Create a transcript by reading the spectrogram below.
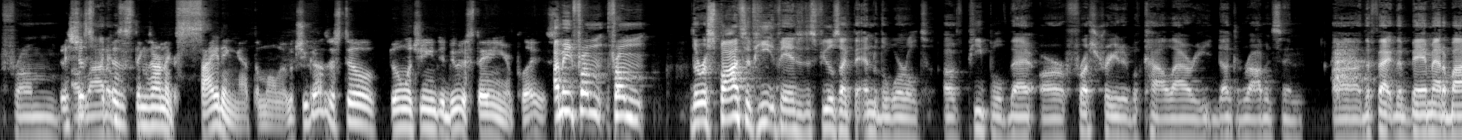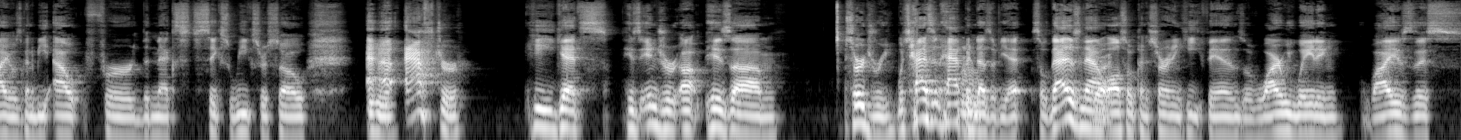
from It's just because of. things aren't exciting at the moment. But you guys are still doing what you need to do to stay in your place. I mean, from from the response of Heat fans, just feels like the end of the world of people that are frustrated with Kyle Lowry, Duncan Robinson. Uh, the fact that Bam Adebayo is going to be out for the next six weeks or so a- Mhm. after he gets his injury, uh, his um, surgery, which hasn't happened Mhm. as of yet. So that is now Right. also concerning Heat fans of why are we waiting? Why is this?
